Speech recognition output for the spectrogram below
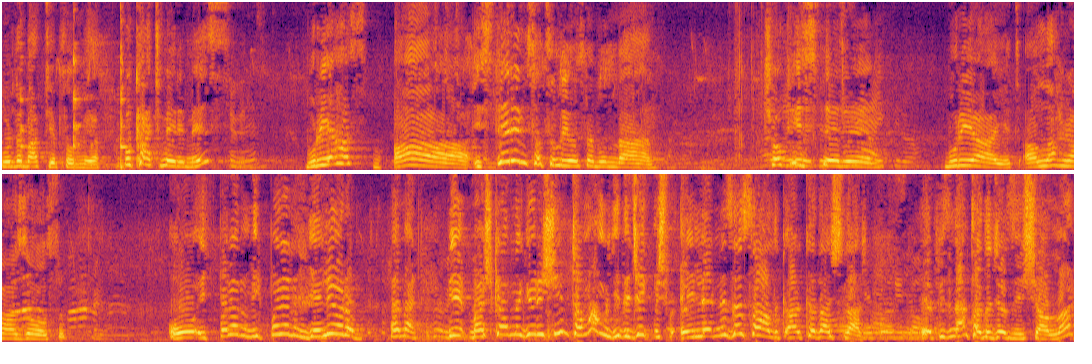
Burada bat yapılmıyor. Bu katmerimiz. Buraya has... Aa, isterim satılıyorsa bundan. Çok isterim. Buraya ait. Allah razı olsun. O İkbal Hanım, İkbal Hanım geliyorum. Hemen bir başkanla görüşeyim tamam mı? Gidecekmiş. Ellerinize sağlık arkadaşlar. Hepsinden tadacağız inşallah.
